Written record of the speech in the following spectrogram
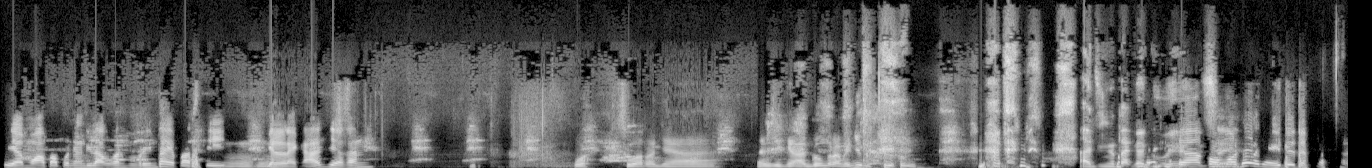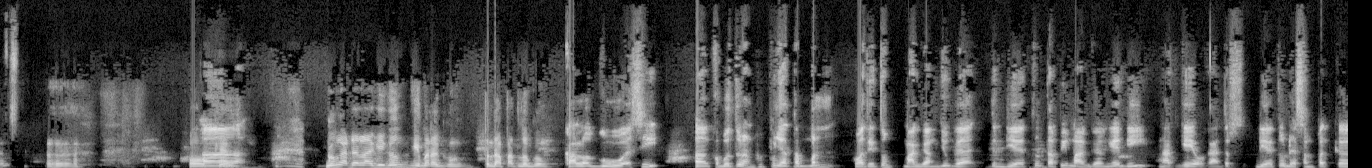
ya mau apa pun yang dilakukan pemerintah ya pasti Mhm. jelek aja kan. Wah, suaranya anjingnya Agung rame juga. Agung. Anjing tetangga gue. Ya. komodonya itu tuh. Eh, Oke. Eh, Gung ada lagi Gung, gimana Gung? Pendapat lo Gung? kalau gue sih eh, kebetulan gue punya temen waktu itu magang juga dan dia tuh tapi magangnya di Nat Geo kan terus dia tuh udah sempet ke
